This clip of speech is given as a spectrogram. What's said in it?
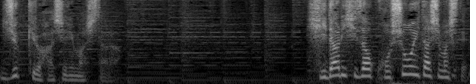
10キロ走りましたら左膝を故障いたしまして。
